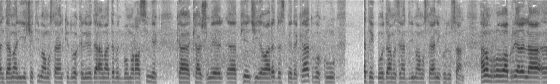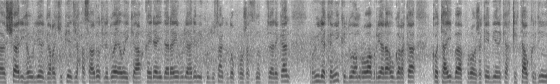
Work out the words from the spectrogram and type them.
ئەندامانی یەکێتی مامۆستایان کردووە کە لەوێدا ئامادە بن بۆ مەڕاستیمێک کە کاژمێر پێنجی ئێوارە دەست پێ دەکات وەکو کاتێک بۆ دامەزراندنی مامۆستایانی کوردستان هەرم ڕۆوا بڕیاە لە شاری هەولێر گەڕکی پێنجی حسارۆت لە دوای ئەوەی کە قەیرانی دارایی ڕوو لە هەرێمی کوردستان کردۆ پرۆژە خزمەت گوزارەکان ڕووی لەکەمی کردو ئەم ڕۆوا بڕیاە ئەو گەڕەکە کۆتایی بە پرۆژەکەی بێنە کە قیرتاوکردنی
